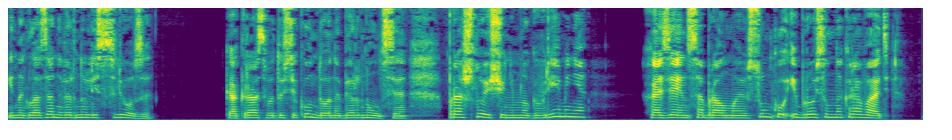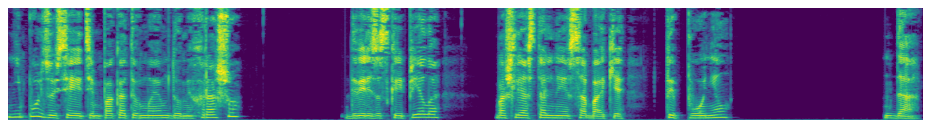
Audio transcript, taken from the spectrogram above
и на глаза навернулись слезы. Как раз в эту секунду он обернулся. Прошло еще немного времени. Хозяин собрал мою сумку и бросил на кровать. «Не пользуйся этим, пока ты в моем доме, хорошо?» Дверь заскрипела. Вошли остальные собаки. «Ты понял?» «Да».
